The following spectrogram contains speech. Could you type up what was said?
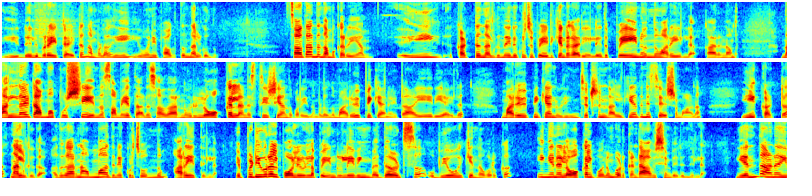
ഈ ഡെലിബറേറ്റ് ആയിട്ട് നമ്മൾ ഈ യോനി ഭാഗത്ത് നൽകുന്നു. സാധാരണ നമുക്കറിയാം ഈ കട്ട് നൽകുന്നതിനെക്കുറിച്ച് പേടിക്കേണ്ട കാര്യമില്ല. ഇത് പെയിൻ ഒന്നും അറിയില്ല. കാരണം നല്ലതായിട്ട് അമ്മ പുഷ് ചെയ്യുന്ന സമയത്താണ് സാധാരണ ഒരു ലോക്കൽ അനസ്തീഷ്യ എന്ന് പറയും. നമ്മളൊന്ന് മരവിപ്പിക്കാനായിട്ട് ആ ഏരിയയിൽ മരവിപ്പിക്കാൻ ഒരു ഇഞ്ചക്ഷൻ നൽകിയതിന് ശേഷമാണ് ഈ കട്ട് നൽകുക. അത് കാരണം അമ്മ അതിനെക്കുറിച്ചൊന്നും അറിയത്തില്ല. എപ്പിഡ്യൂറൽ പോലെയുള്ള പെയിൻ റിലീവിങ് മെത്തേഡ്സ് ഉപയോഗിക്കുന്നവർക്ക് ഇങ്ങനെ ലോക്കൽ പോലും കൊടുക്കേണ്ട ആവശ്യം വരുന്നില്ല. എന്താണ് ഈ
